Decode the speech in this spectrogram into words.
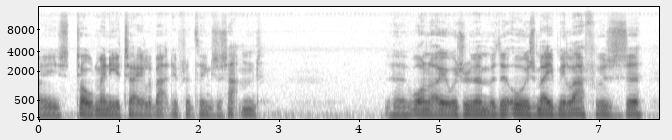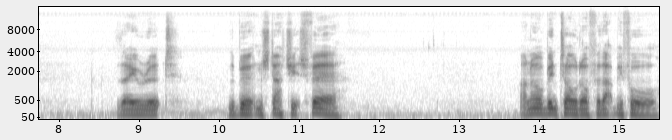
He's told many a tale about different things that's happened uh, one I always remember that always made me laugh was uh, they were at the Burton Statutes Fair. I know I've been told off for that before.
